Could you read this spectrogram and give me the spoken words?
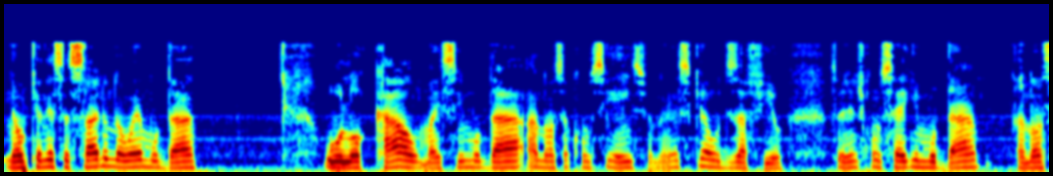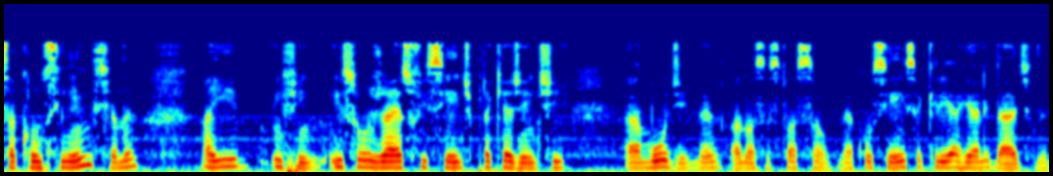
Não, o que é necessário não é mudar o local, mas sim mudar a nossa consciência. Né? Esse que é o desafio. Se a gente consegue mudar a nossa consciência, né? aí, enfim, isso já é suficiente para que a gente ah, mude né? a nossa situação. Né? A consciência cria a realidade. Né?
